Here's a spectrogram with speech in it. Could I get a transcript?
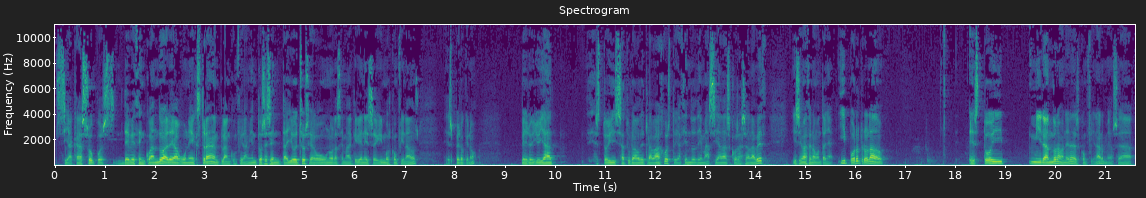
si acaso, pues de vez en cuando haré algún extra, en plan confinamiento 68, si hago uno la semana que viene y seguimos confinados, espero que no. Pero yo ya estoy saturado de trabajo, estoy haciendo demasiadas cosas a la vez y se me hace una montaña. Y por otro lado, estoy mirando la manera de desconfinarme, o sea,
